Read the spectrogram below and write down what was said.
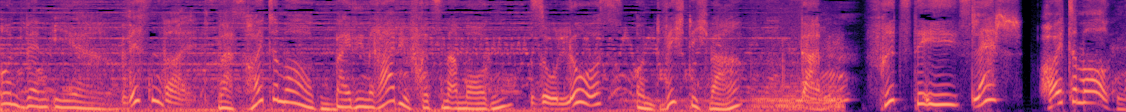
Und wenn ihr wissen wollt, was heute Morgen bei den Radiofritzen am Morgen so los und wichtig war, dann fritz.de slash heute Morgen.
